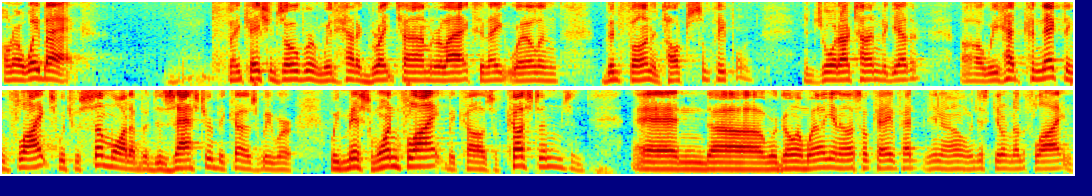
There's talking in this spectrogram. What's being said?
on our way back, vacation's over, and we'd had a great time and relaxed and ate well and been fun and talked to some people and enjoyed our time together. Uh, we had connecting flights, which was somewhat of a disaster because we were we missed one flight because of customs and and uh, we're going, well, you know, it's okay. We've had, you know, we just get on another flight. And,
